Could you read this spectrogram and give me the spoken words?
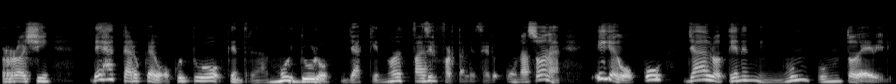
Roshi deja claro que Goku tuvo que entrenar muy duro, ya que no es fácil fortalecer una zona y que Goku ya lo tiene en ningún punto débil.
